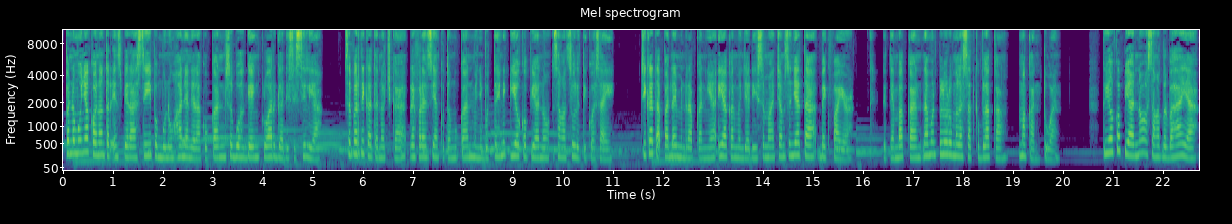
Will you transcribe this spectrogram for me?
Penemunya konon terinspirasi pembunuhan yang dilakukan sebuah geng keluarga di Sisilia. Seperti kata Notchka, referensi yang kutemukan menyebut teknik Giocco piano sangat sulit dikuasai. Jika tak pandai menerapkannya, ia akan menjadi semacam senjata backfire. Ditembakkan, namun peluru melesat ke belakang, makan tuan. Kyoko piano sangat berbahaya,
